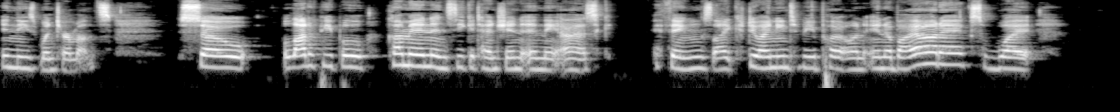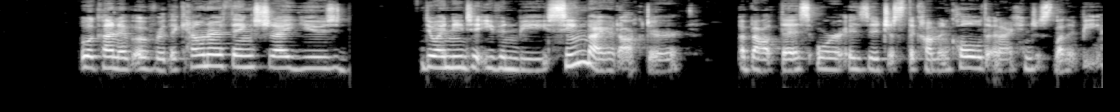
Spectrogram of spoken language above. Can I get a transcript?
in these winter months. So, a lot of people come in and seek attention and they ask, things like do I need to be put on antibiotics? What what kind of over the counter things should I use? Do I need to even be seen by a doctor about this or is it just the common cold and I can just let it be?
